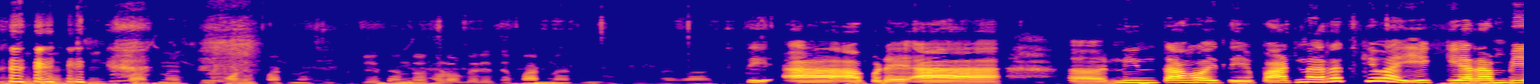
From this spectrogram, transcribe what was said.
તે આ આપણે આ નિંતા હોય તે પાર્ટનર જ કહેવાય. એક કેરામ બે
